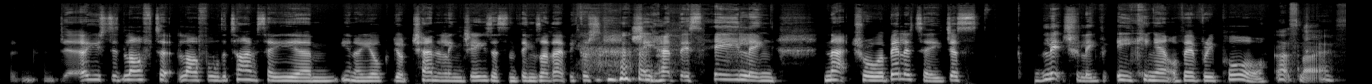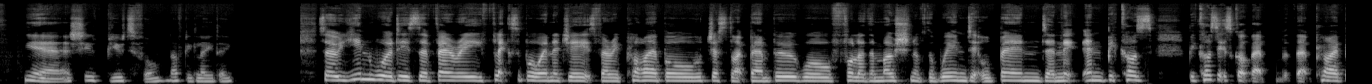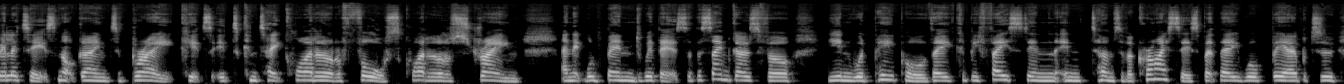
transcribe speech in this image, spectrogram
I used to laugh to laugh all the time, say, um, you know, you're you're channeling Jesus and things like that because she had this healing natural ability, just literally eking out of every pore. That's nice. Yeah, she's beautiful, lovely lady. So yin wood is a very flexible energy. It's very pliable, just like bamboo will follow the motion of the wind. It'll bend, and it and because because it's got that that pliability, it's not going to break. It's it can take quite a lot of force, quite a lot of strain, and it will bend with it. So the same goes for yin wood people. They could be faced in in terms of a crisis, but they will be able to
